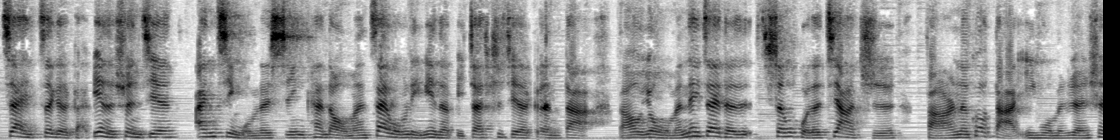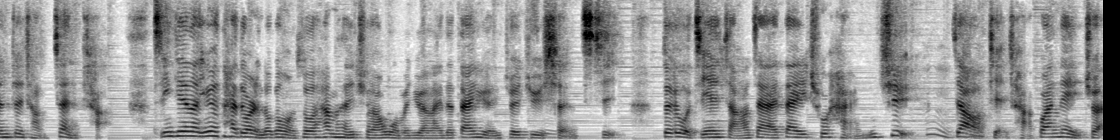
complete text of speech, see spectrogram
在这个改变的瞬间，安静我们的心，看到我们在我们里面的比在世界的更大，然后用我们内在的生活的价值，反而能够打赢我们人生这场战场。今天呢，因为太多人都跟我说，他们很喜欢我们原来的单元追剧神器，所以我今天想要再来带一出韩剧，叫《检察官内传》。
